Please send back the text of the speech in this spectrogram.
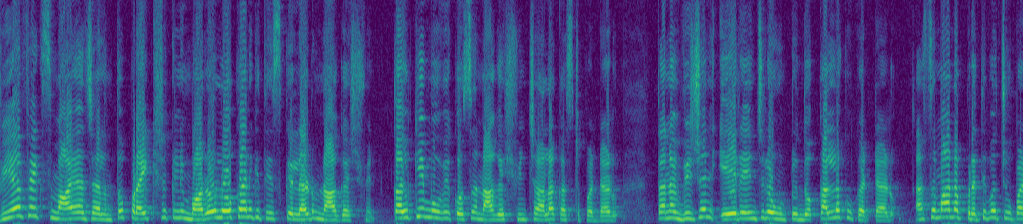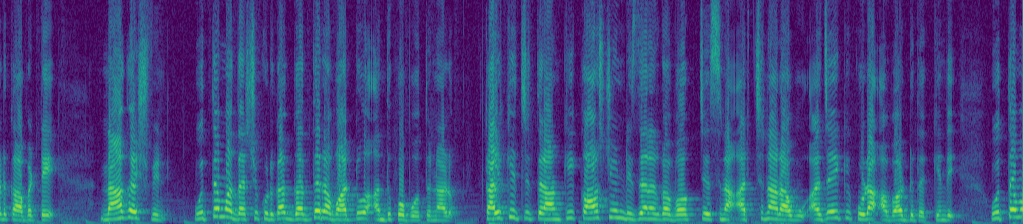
విఎఫ్ఎక్స్ మాయాజాలంతో ప్రేక్షకుల్ని మరో లోకానికి తీసుకెళ్ళాడు నాగశ్విన్. కల్కి మూవీ కోసం నాగశ్విన్ చాలా కష్టపడ్డాడు. తన విజన్ ఏ రేంజ్లో ఉంటుందో కళ్ళకు కట్టాడు. అసమాన ప్రతిభ చూపాడు కాబట్టే నాగశ్విన్ ఉత్తమ దర్శకుడిగా గద్దర్ అవార్డు అందుకోబోతున్నాడు. కల్కి చిత్రానికి కాస్ట్యూమ్ డిజైనర్గా వర్క్ చేసిన అర్చనారావు అజయ్కి కూడా అవార్డు దక్కింది. ఉత్తమ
